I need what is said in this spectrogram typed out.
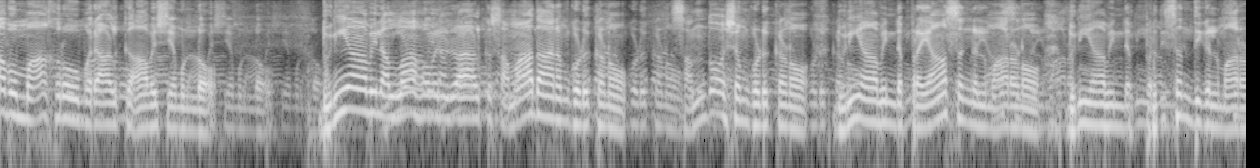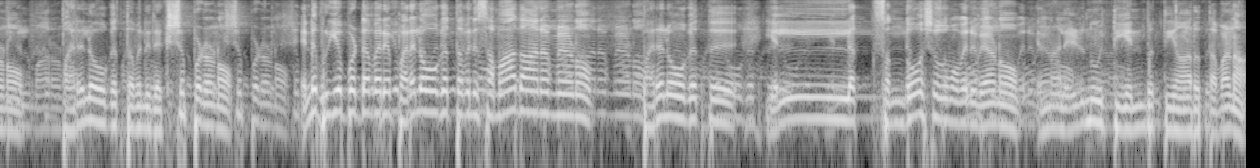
ദുനിയാവും ആഹ്റവും ഒരാൾക്ക് ആവശ്യമുണ്ടോ? ദുനിയാവിൽ അള്ളാഹുവിന് ഒരാൾക്ക് സമാധാനം കൊടുക്കണോ? സന്തോഷം കൊടുക്കണോ? ദുനിയാവിന്റെ പ്രയാസങ്ങൾ മാറണോ? ദുനിയാവിന്റെ പ്രതിസന്ധികൾ മാറണോ? പരലോകത്തവന് രക്ഷപ്പെടണോ? എന്റെ പ്രിയപ്പെട്ടവരെ പരലോകത്തവന് സമാധാനം വേണോ? പരലോകത്ത് എല്ലാ സന്തോഷവും അവന് വേണോ? എന്നാൽ എഴുന്നൂറ്റി എൺപത്തി ആറ് തവണ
